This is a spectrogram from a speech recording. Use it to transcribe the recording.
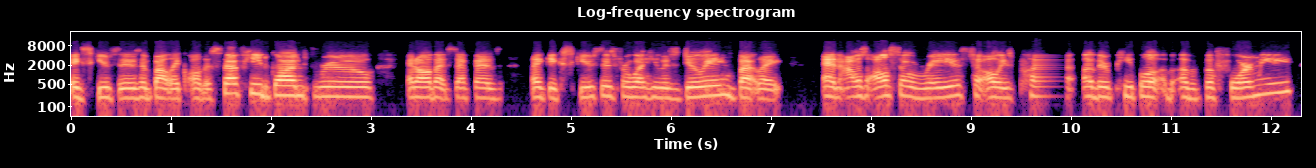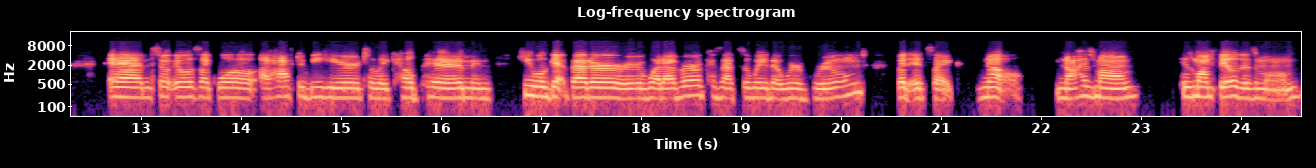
excuses about like all the stuff he'd gone through and all that stuff as like excuses for what he was doing. But like, and I was also raised to always put other people before me. And so it was like, well, I have to be here to like help him and he will get better or whatever, because that's the way that we're groomed. But it's like, no, not his mom. His mom failed as a mom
